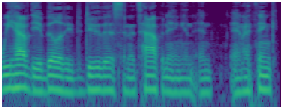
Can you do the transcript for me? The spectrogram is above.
we have the ability to do this and it's happening and and and I think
